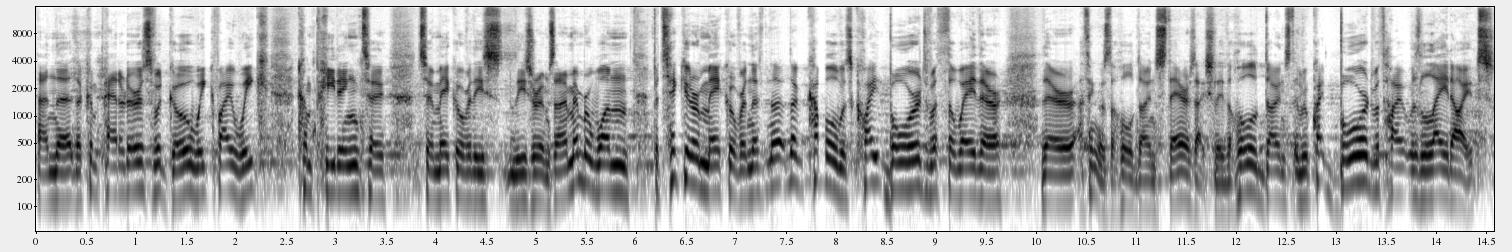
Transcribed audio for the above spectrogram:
And the, the competitors would go week by week competing to to make over these these rooms And I remember one particular makeover, and the, the, couple was quite bored with the way their, their, I think it was the whole downstairs actually, the whole downstairs, they were quite bored with how it was laid out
